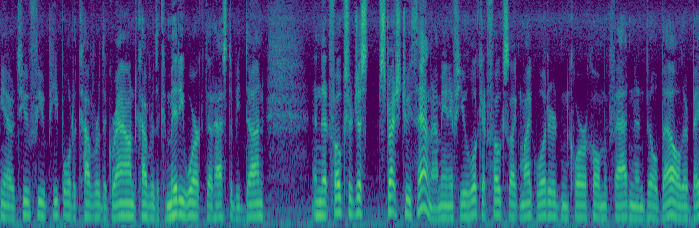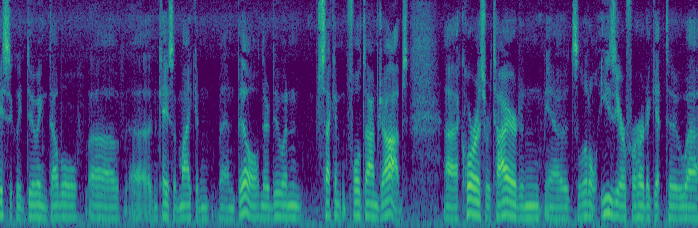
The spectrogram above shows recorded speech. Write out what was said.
you know too few people to cover the ground, cover the committee work that has to be done and that folks are just stretched too thin. I mean, if you look at folks like Mike Woodard and Cora Cole McFadden and Bill Bell, they're basically doing double. Uh, uh, in case of Mike and, and Bill, they're doing second full-time jobs. Uh, Cora's retired, and you know it's a little easier for her to get to uh,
